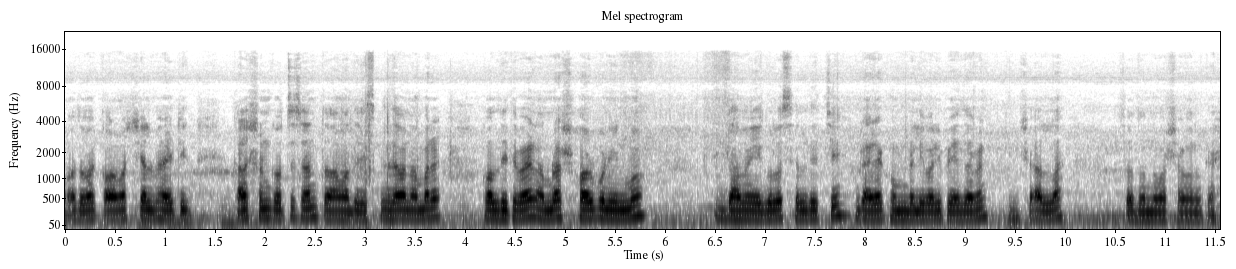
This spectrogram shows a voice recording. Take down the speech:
অথবা কমার্শিয়াল ভ্যারাইটি কালেকশন করতে চান, তো আমাদের স্ক্রিনে দেওয়া নাম্বারে কল দিতে পারেন। আমরা সর্বনিম্ন দামে এগুলো সেল দিচ্ছি। ডাইরেক্ট হোম ডেলিভারি পেয়ে যাবেন, ইনশাআল্লাহ। তো ধন্যবাদ সকলকে।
